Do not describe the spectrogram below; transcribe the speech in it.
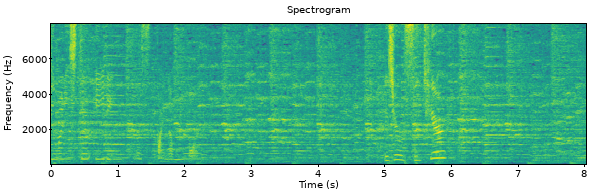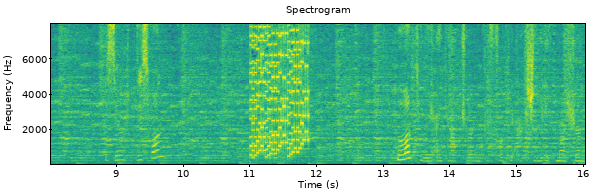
Human is still eating. Let's find out more. Is there a food here? Is there this one? Luckily, I captured him before he actually ate mushroom.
